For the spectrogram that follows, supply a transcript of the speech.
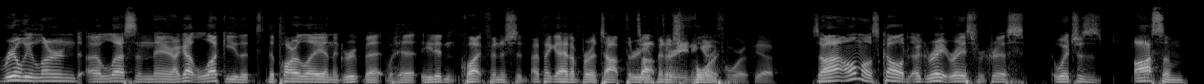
really learned a lesson there. I got lucky that the parlay and the group bet hit. He didn't quite finish it. I think I had him for a top three top and finished three, he fourth. fourth. Yeah. So I almost called a great race for Chris, which is awesome.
